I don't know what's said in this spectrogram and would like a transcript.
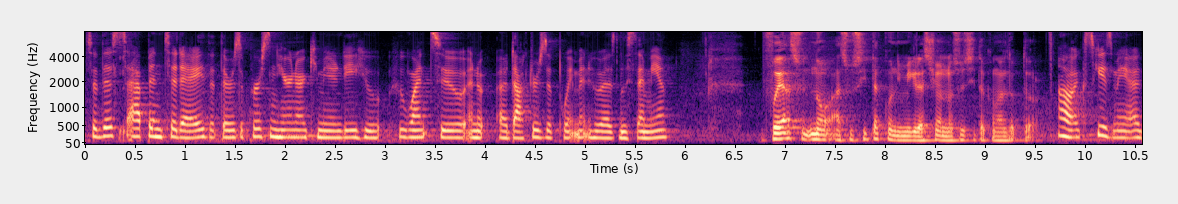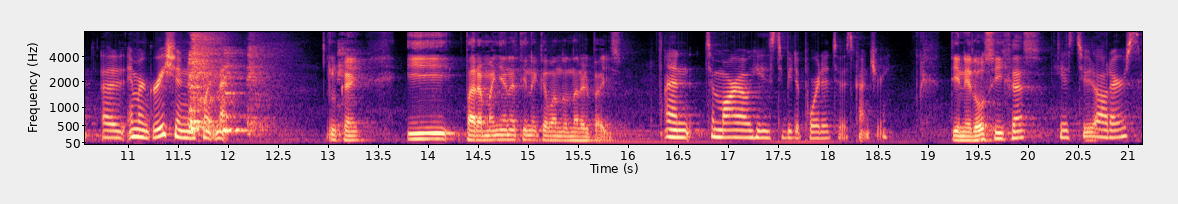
So this happened today that there's a person here in our community who, who went to an, a doctor's appointment who has leukemia. Fue a su, no, a su cita con inmigración, no su cita con el doctor, Oh, excuse me, a, a immigration appointment. ¿ok? Y para mañana tiene que abandonar el país. And tomorrow he's to be deported to his country. Tiene dos hijas, He has two daughters.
